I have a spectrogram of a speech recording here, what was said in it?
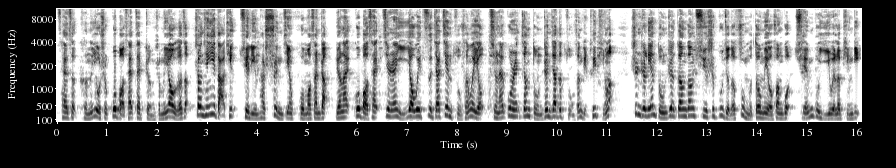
猜测可能又是郭宝才在整什么幺蛾子。上前一打听，却令他瞬间火冒三丈。原来郭宝才竟然以要为自家建祖坟为由，请来工人将董振家的祖坟给推平了。甚至连董振刚刚去世不久的父母都没有放过，全部夷为了平地。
